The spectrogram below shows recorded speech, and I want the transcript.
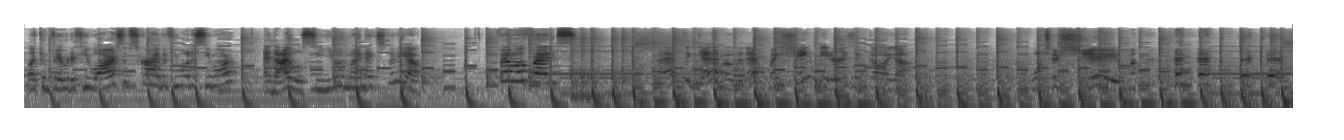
Like and favorite if you are, subscribe if you want to see more, and I will see you in my next video. Farewell, friends! I have to get him over there. My shame meter isn't going up. What a shame!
